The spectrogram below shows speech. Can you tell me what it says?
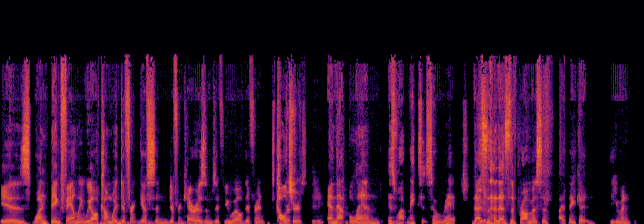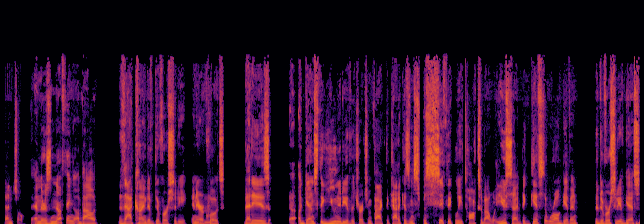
is one big family. We all come with different gifts and different charisms, if you will, different cultures. Mhm. And that blend is what makes it so rich. That's the, that's the promise of, I think, uh, the human potential. and there's nothing about that kind of diversity in air Mhm. quotes that is against the unity of the church in fact the catechism specifically talks about what you said the gifts that we're all given the diversity of gifts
